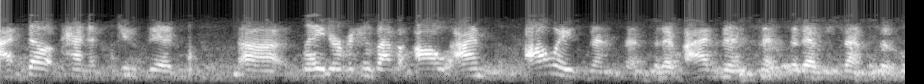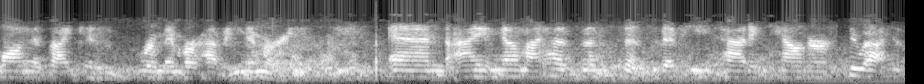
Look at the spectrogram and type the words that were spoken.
I felt kind of stupid uh, later because I've al- I'm always been sensitive. I've been sensitive since as long as I can remember having memories. And I know my husband's sensitive. He's had encounters throughout his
